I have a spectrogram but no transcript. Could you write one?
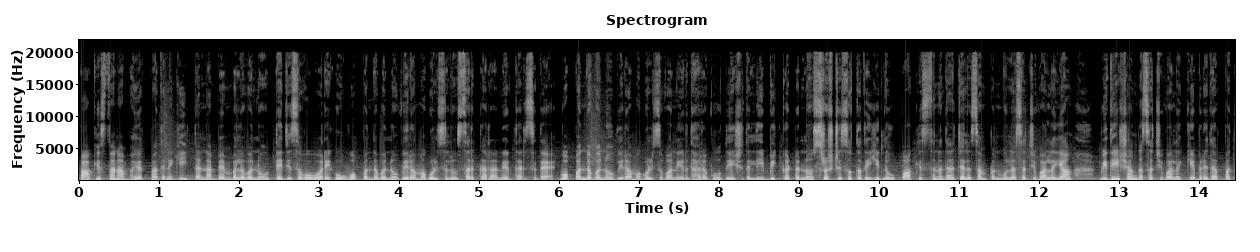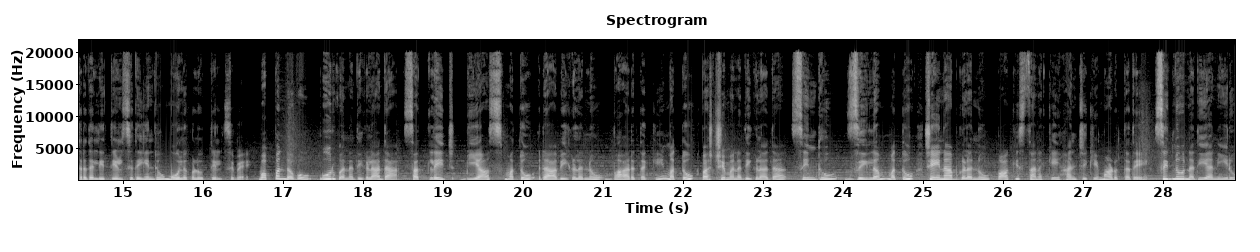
ಪಾಕಿಸ್ತಾನ ಭಯೋತ್ಪಾದನೆಗೆ ತನ್ನ ಬೆಂಬಲವನ್ನು ತ್ಯಜಿಸುವವರೆಗೂ ಒಪ್ಪಂದವನ್ನು ವಿರಾಮಗೊಳಿಸಲು ಸರ್ಕಾರ ನಿರ್ಧರಿಸಿದೆ. ಒಪ್ಪಂದವನ್ನು ವಿರಾಮಗೊಳಿಸುವ ನಿರ್ಧಾರವು ದೇಶದಲ್ಲಿ ಬಿಕ್ಕಟ್ಟನ್ನು ಸೃಷ್ಟಿಸುತ್ತದೆ ಎಂದು ಪಾಕಿಸ್ತಾನದ ಜಲಸಂಪನ್ಮೂಲ ಸಚಿವಾಲಯ ವಿದೇಶಾಂಗ ಸಚಿವಾಲಯಕ್ಕೆ ಬರೆದ ಪತ್ರದಲ್ಲಿ ತಿಳಿಸಿದೆ ಎಂದು ಮೂಲಗಳು ತಿಳಿಸಿವೆ. ಒಪ್ಪಂದವು ಪೂರ್ವ ನದಿಗಳಾದ ಸತ್ಲೇಜ್, ಬಿಯಾಸ್ ಮತ್ತು ರಾವಿಗಳನ್ನು ಭಾರತಕ್ಕೆ ಮತ್ತು ಪಶ್ಚಿಮ ನದಿಗಳಾದ ಸಿಂಧು, ಝೀಲಂ ಮತ್ತು ಚೇನಾಬ್ಗಳನ್ನು ಪಾಕಿಸ್ತಾನಕ್ಕೆ ಹಂಚಿಕೆ ಮಾಡುತ್ತದೆ. ಸಿಂಧು ನದಿಯ ನೀರು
